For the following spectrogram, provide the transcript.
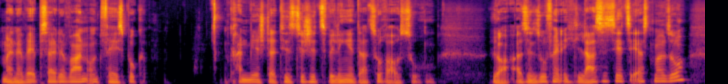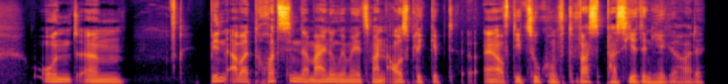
meiner Webseite waren und Facebook kann mir statistische Zwillinge dazu raussuchen. Ja, also insofern, ich lasse es jetzt erstmal so und ähm, bin aber trotzdem der Meinung, wenn man jetzt mal einen Ausblick gibt äh, auf die Zukunft, was passiert denn hier gerade?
